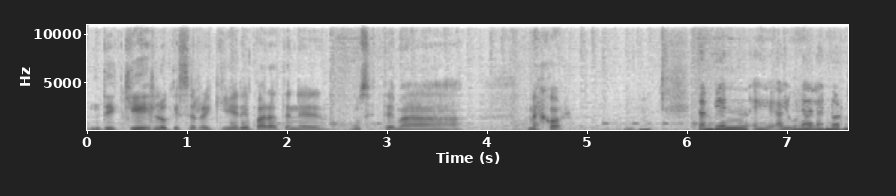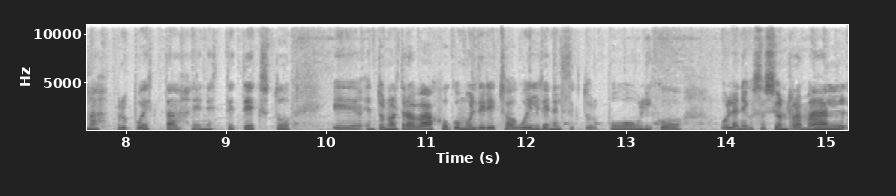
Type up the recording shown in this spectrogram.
de qué es lo que se requiere para tener un sistema mejor. También eh, algunas de las normas propuestas en este texto eh, en torno al trabajo, como el derecho a huelga en el sector público o la negociación ramal,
